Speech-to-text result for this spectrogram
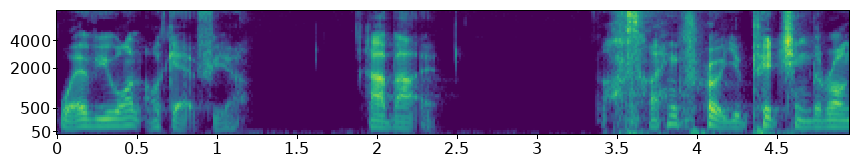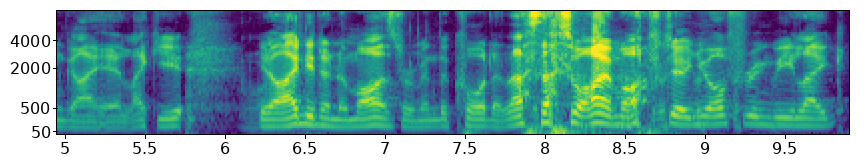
whatever you want, I'll get for you. How about it? I was like, bro, you're pitching the wrong guy here. Like you, you know, I need a namaz room in the corner. That's that's what I'm after, and you're offering me like.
